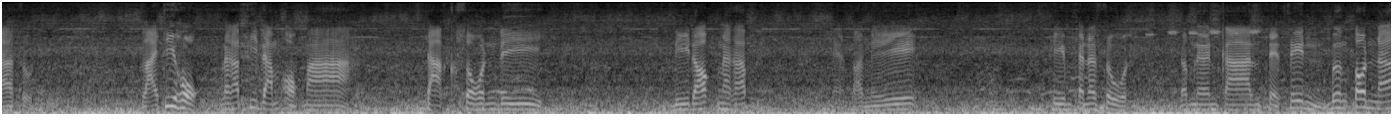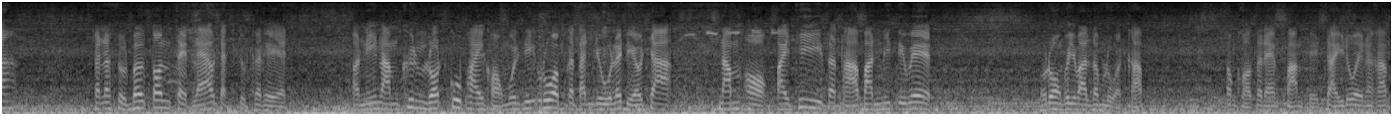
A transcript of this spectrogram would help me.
ล่าสุดรายที่ 6 นะครับที่นำออกมาจากโซนดีดีด็อกนะครับเนี่ยตอนนี้ทีมชนสูตรดำเนินการเสร็จสิ้นเบื้องต้นนะชนสูตรเบื้องต้นเสร็จแล้วจากจุดกิดเหตุตอนนี้นำขึ้นรถกู้ภัยของมูลที่ร่วมกตันยูและเดี๋ยวจะนำออกไปที่สถาบันนิติเวชโรงพยาบาลตำรวจครับ ต้องขอแสดงความเสียใจด้วยนะครับ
